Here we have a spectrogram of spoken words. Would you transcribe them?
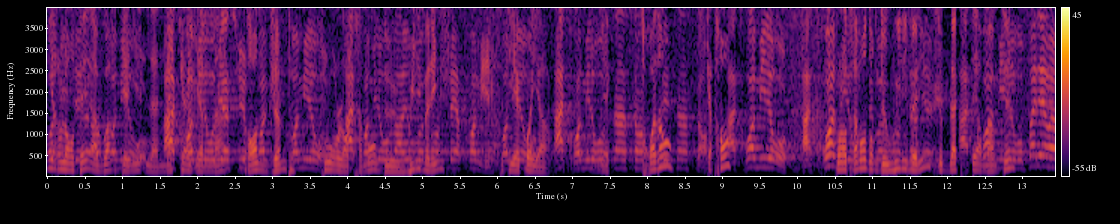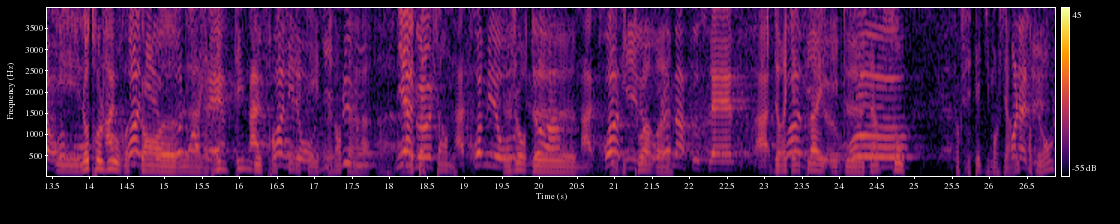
irlandais à avoir gagné la Nakayama Grand Jump pour l'entraînement de Willie Mullins. C'était il y a quoi Il y a 3 ans 4 ans Pour l'entraînement donc de Willie Mullins, ce Blackster Mountain. Et l'autre jour, quand euh, la, la, Dream Team de Francine était présente à, à, à le jour de la victoire euh, de Regenfly et de Danso. Donc c'était dimanche dernier tout simplement.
